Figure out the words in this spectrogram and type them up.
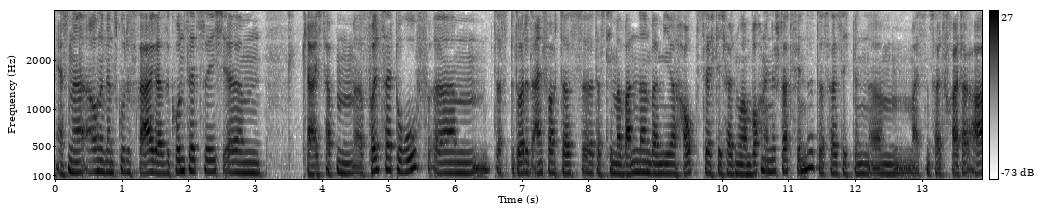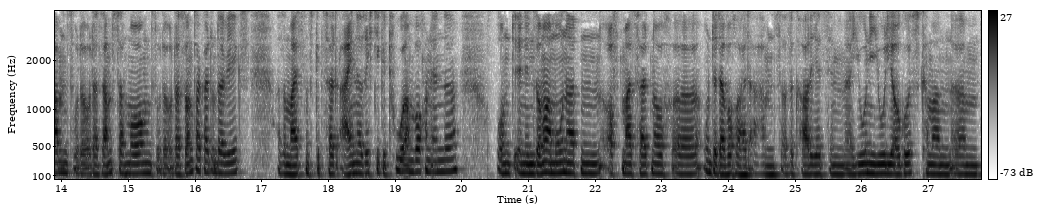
Das ist eine, auch eine ganz gute Frage. Also grundsätzlich ähm, Klar, ich habe einen äh, Vollzeitberuf. Ähm, das bedeutet einfach, dass äh, das Thema Wandern bei mir hauptsächlich halt nur am Wochenende stattfindet. Das heißt, ich bin ähm, meistens halt Freitagabends oder, oder Samstagmorgens oder, oder Sonntag halt unterwegs. Also meistens gibt's halt eine richtige Tour am Wochenende. und in den Sommermonaten oftmals halt noch äh, unter der Woche halt abends. Also gerade jetzt im Juni, Juli, August kann man ähm,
